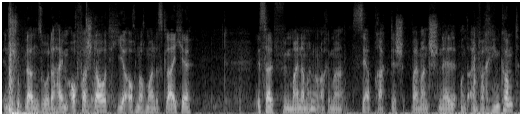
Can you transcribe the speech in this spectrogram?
in Schubladen so daheim auch verstaut. Hier auch nochmal das gleiche. Ist halt für meiner Meinung nach immer sehr praktisch, weil man schnell und einfach hinkommt.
